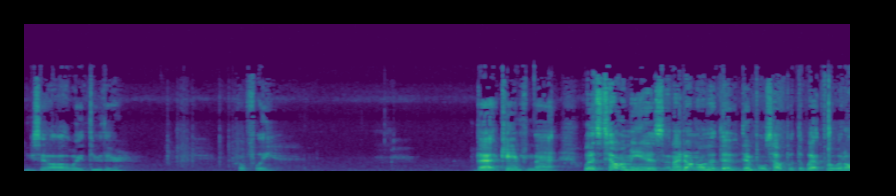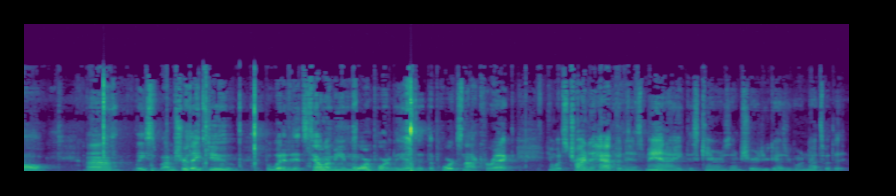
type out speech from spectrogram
You can see it all the way through there. Hopefully. That came from that. what it's telling me is, and I don't know that the dimples help with the wet flow at all, um, at least I'm sure they do, but what it's telling me, and more importantly, is that the port's not correct. And what's trying to happen is, man, I hate this camera. I'm sure you guys are going nuts with it.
